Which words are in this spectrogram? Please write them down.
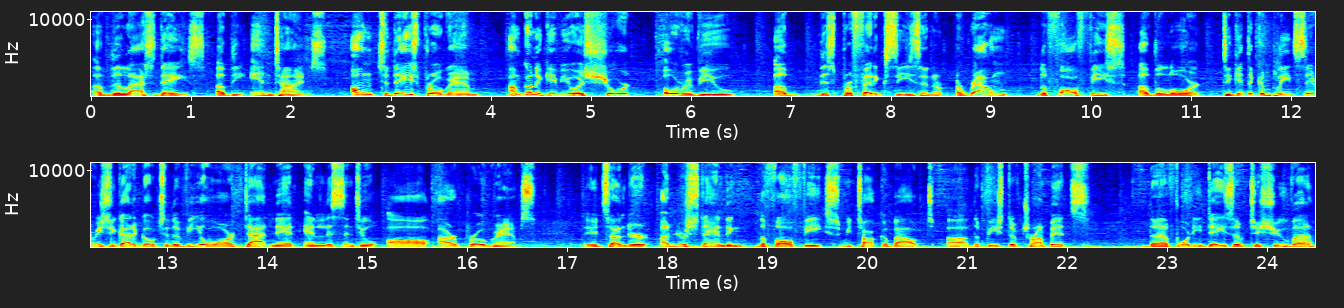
of the last days, of the end times. On today's program, I'm going to give you a short overview of this prophetic season around the fall feast of the Lord. To get the complete series, you got to go to the VOR.net and listen to all our programs. It's under Understanding the Fall Feast. We talk about uh, the Feast of Trumpets, the 40 Days of Teshuvah.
